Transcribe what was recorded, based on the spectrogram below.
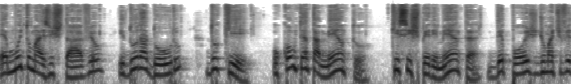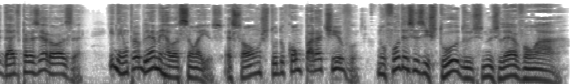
é muito mais estável e duradouro do que o contentamento que se experimenta depois de uma atividade prazerosa. E nenhum problema em relação a isso. É só um estudo comparativo. No fundo, esses estudos nos levam a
